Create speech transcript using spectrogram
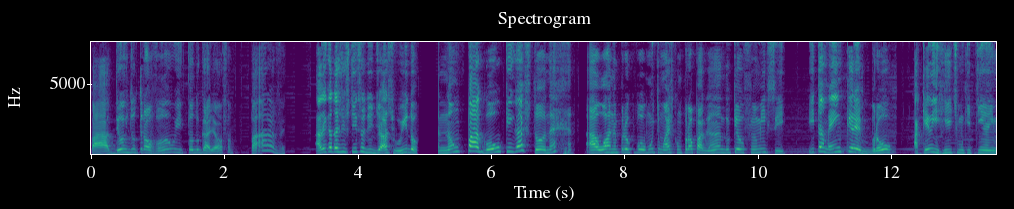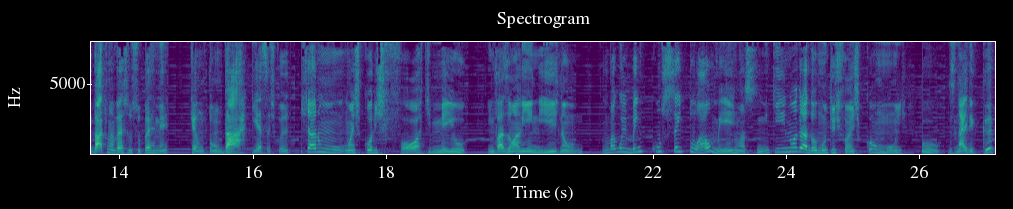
pá, deus do trovão e todo galhofa. Para, velho. A Liga da Justiça de Josh Whedon não pagou o que gastou, né? A Warner preocupou muito mais com propaganda do que o filme em si. E também quebrou aquele ritmo que tinha em Batman vs Superman, que era um tom dark e essas coisas. Deixaram umas cores fortes, meio invasão alienígena, um, um bagulho bem conceitual mesmo, assim, que não agradou muitos fãs comuns. O Snyder Cut,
